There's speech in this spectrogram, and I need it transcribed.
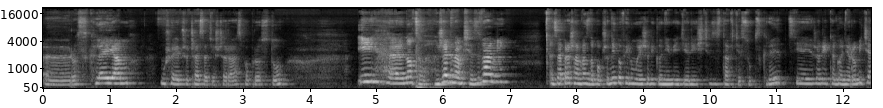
e, rozklejam. Muszę je przeczesać jeszcze raz po prostu. I e, no co, żegnam się z Wami. Zapraszam Was do poprzedniego filmu, jeżeli go nie wiedzieliście, zostawcie subskrypcję, jeżeli tego nie robicie.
